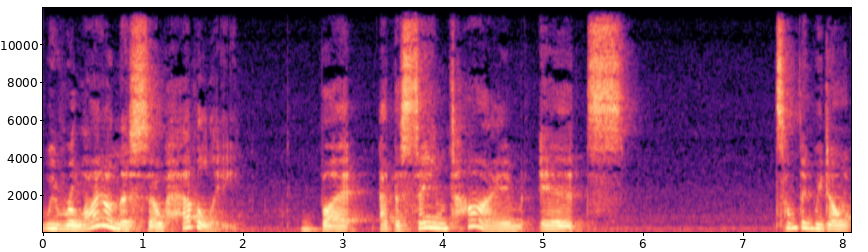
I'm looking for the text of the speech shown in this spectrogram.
we rely on this so heavily, but at the same time, it's something we don't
